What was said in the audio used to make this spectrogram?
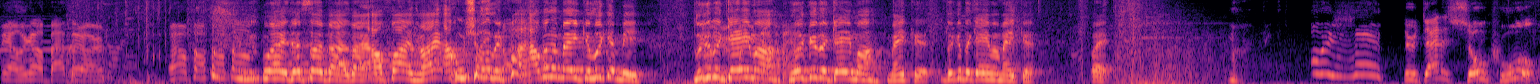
Yeah, look at how bad they are. Help, help, help, help. Wait, that's so bad. Wait, I'm fine, right? I'm surely God, fine. I'm gonna make it. Look at me. Look No, at the gamer. Look at the gamer. Make it. Look at the gamer. Make it. Wait. Holy shit. Dude, that is so cool.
